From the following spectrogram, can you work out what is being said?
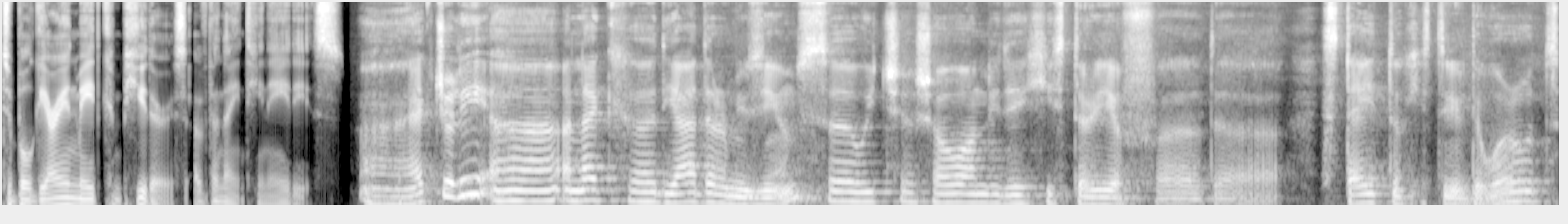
to Bulgarian made computers of the 1980s? Uh, actually, uh, unlike uh, the other museums, uh, which uh, show only the history of uh, the state, the history of the world,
